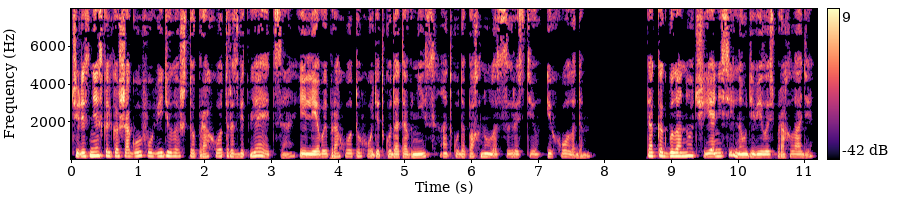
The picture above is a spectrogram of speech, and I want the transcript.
Через несколько шагов увидела, что проход разветвляется, и левый проход уходит куда-то вниз, откуда пахнуло сыростью и холодом. Так как была ночь, я не сильно удивилась прохладе,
